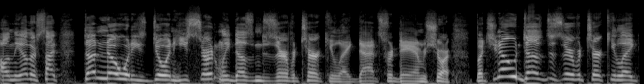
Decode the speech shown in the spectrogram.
on the other side, doesn't know what he's doing. He certainly doesn't deserve a turkey leg, that's for damn sure. But you know who does deserve a turkey leg?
